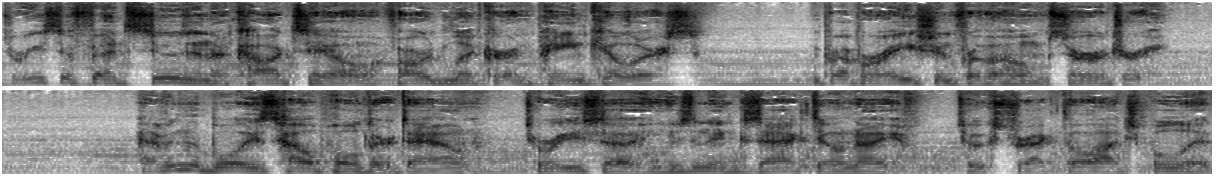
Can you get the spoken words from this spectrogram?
Theresa fed Susan a cocktail of hard liquor and painkillers in preparation for the home surgery. Having the boys help hold her down, Theresa used an X-Acto knife to extract the lodged bullet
